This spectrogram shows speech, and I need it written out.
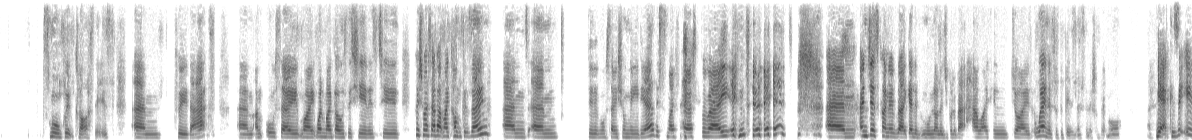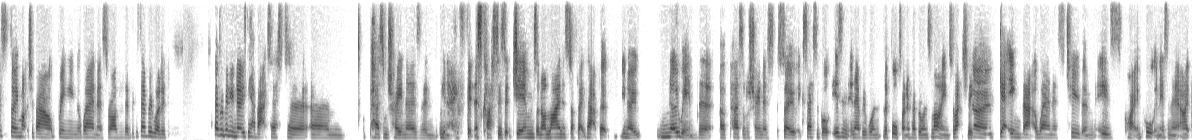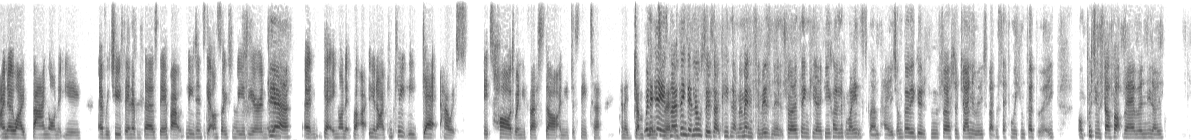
small group classes um, through that. Um, I'm also my one of my goals this year is to push myself out my comfort zone and um, do a bit more social media. This is my first foray into it, um, and just kind of like get a bit more knowledgeable about how I can drive awareness of the business a little bit more. Yeah, because it is so much about bringing awareness rather than because everyone, everybody knows they have access to um, personal trainers and you know fitness classes at gyms and online and stuff like that. But you know, knowing that a personal trainer is so accessible isn't in everyone the forefront of everyone's mind. So actually no. getting that awareness to them is quite important isn't it? I, I know i bang on at you every tuesday and every thursday about needing to get on social media and yeah. and, and getting on it but I, you know i completely get how it's it's hard when you first start and you just need to kind of jump well it is it and i think and also it's like keeping that momentum isn't it? So i think you know if you kind of look at my instagram page i'm very good from the 1st of january to about the second week in february of putting stuff up there and you know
